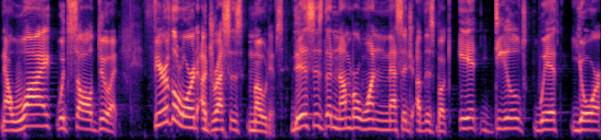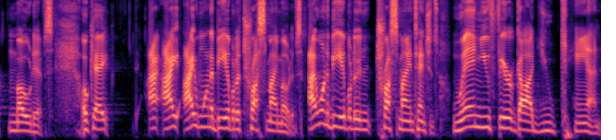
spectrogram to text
Now, why would Saul do it? Fear of the Lord addresses motives. This is the number one message of this book. It deals with your motives. Okay. I, I, I want to be able to trust my motives. I want to be able to trust my intentions. When you fear God, you can.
